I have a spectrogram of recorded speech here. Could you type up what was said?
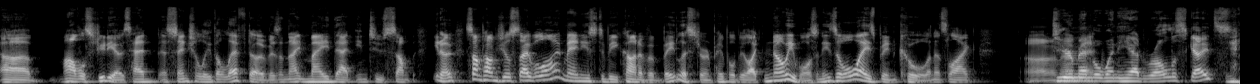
uh, Marvel Studios had essentially the leftovers, and they made that into something. You know, sometimes you'll say, "Well, Iron Man used to be kind of a B-lister," and people will be like, "No, he wasn't. He's always been cool." And it's like, I don't you remember man. when he had roller skates?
